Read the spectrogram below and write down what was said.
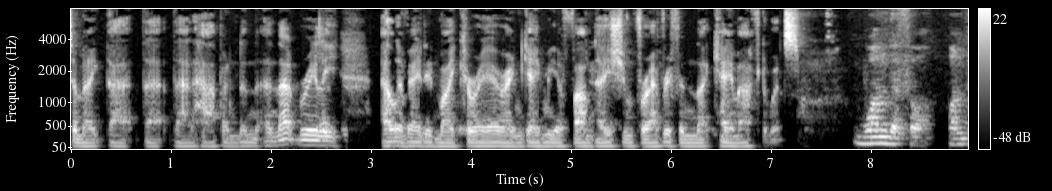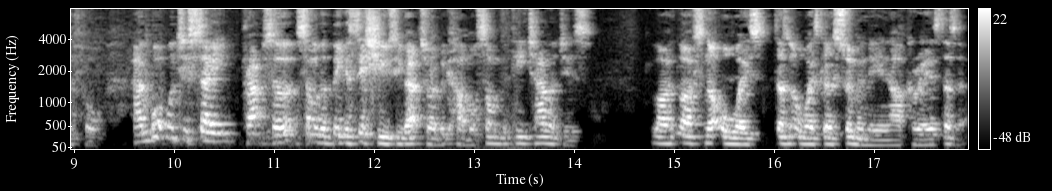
to make that that that happen and and that really elevated my career and gave me a foundation for everything that came afterwards. Wonderful wonderful and what would you say, perhaps, are some of the biggest issues you've had to overcome, or some of the key challenges? life's not always doesn't always go swimmingly in our careers, does it?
